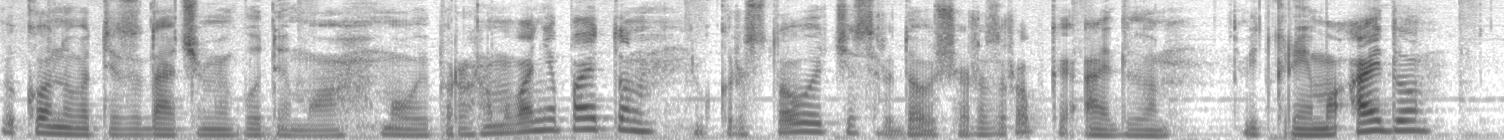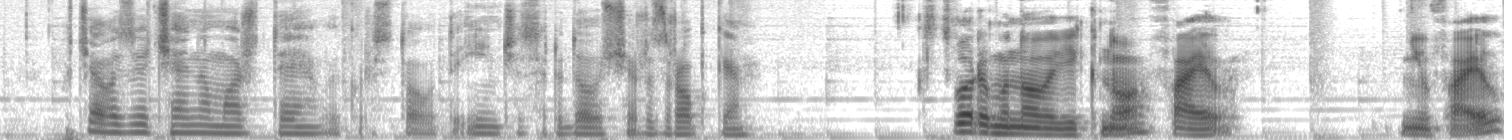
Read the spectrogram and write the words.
Виконувати задачі ми будемо мовою програмування Python, використовуючи середовище розробки IDLE. Відкриємо IDLE, хоча ви, звичайно, можете використовувати інше середовище розробки. Створимо нове вікно, файл, New File.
